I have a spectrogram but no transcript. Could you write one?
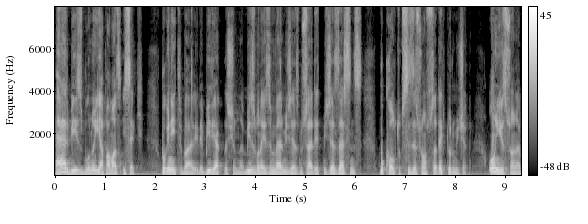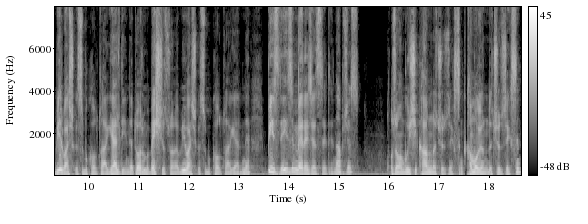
Eğer biz bunu yapamaz isek bugün itibariyle bir yaklaşımla biz buna izin vermeyeceğiz müsaade etmeyeceğiz dersiniz. Bu koltuk size sonsuza dek durmayacak. 10 yıl sonra bir başkası bu koltuğa geldiğinde doğru mu? 5 yıl sonra bir başkası bu koltuğa geldiğinde biz de izin vereceğiz dedi. Ne yapacağız? O zaman bu işi kanunla çözeceksin. Kamuoyunda çözeceksin.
